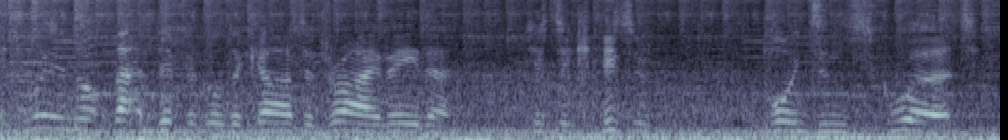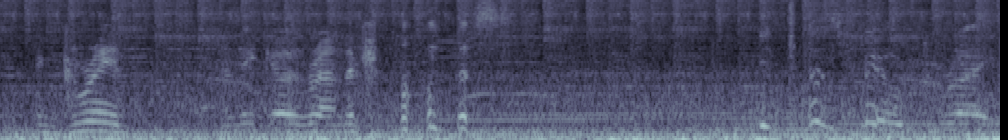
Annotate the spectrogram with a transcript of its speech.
It's really not that difficult a car to drive either. Just a case of point and squirt and grin as it goes around the corners. It does feel great.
